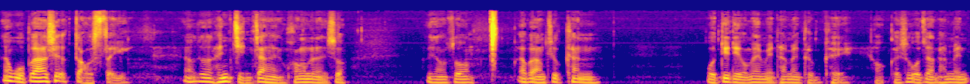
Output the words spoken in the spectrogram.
那我不知道是搞谁。然后说很紧张、很慌乱的说：“我想说，要不然就看我弟弟、我妹妹他们可不可以？好，可是我知道他们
